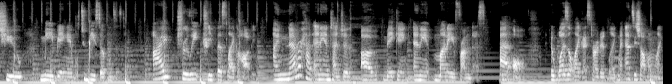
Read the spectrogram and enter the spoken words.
to me being able to be so consistent. I truly treat this like a hobby. I never had any intention of making any money from this at all. It wasn't like I started like my Etsy shop. I'm like,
